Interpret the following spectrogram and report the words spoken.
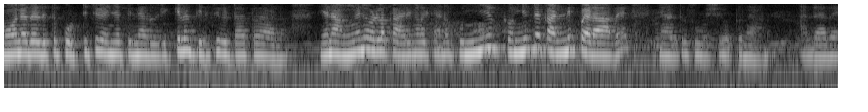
മോനതെടുത്ത് പൊട്ടിച്ചു കഴിഞ്ഞാൽ പിന്നെ അത് ഒരിക്കലും തിരിച്ചു കിട്ടാത്തതാണ്. ഞാൻ അങ്ങനെയുള്ള കാര്യങ്ങളൊക്കെയാണ് കുഞ്ഞ് കുഞ്ഞിന്റെ കണ്ണിപ്പെടാതെ ഞാൻ അടുത്ത് സൂക്ഷിച്ചു വെക്കുന്നതാണ്. അല്ലാതെ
